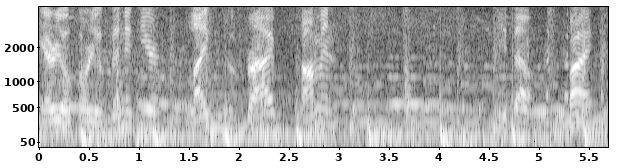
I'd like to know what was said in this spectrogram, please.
Ariel Osorio Fitness here. Like, subscribe, comment. Peace out. Bye.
